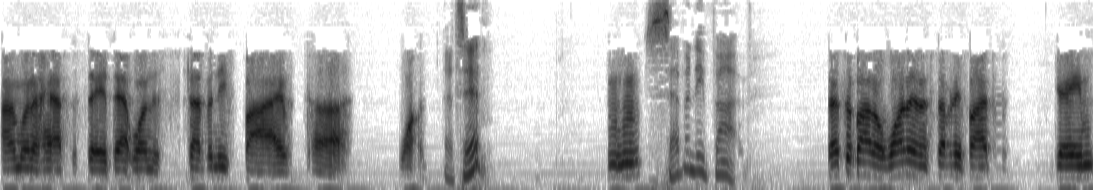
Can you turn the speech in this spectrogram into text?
I'm going to have to say that one is 75 to 1. That's it. hmm Seventy-five. That's about a 1 in a 75 games.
